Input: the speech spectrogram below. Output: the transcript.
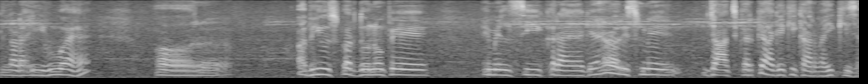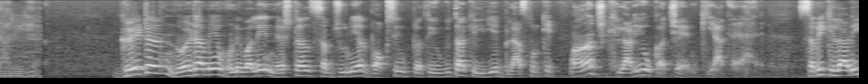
लड़ाई हुआ है और अभी उस पर दोनों पे एमएलसी कराया गया है और इसमें जाँच करके आगे की कार्रवाई की जा रही है। ग्रेटर नोएडा में होने वाले नेशनल सब जूनियर बॉक्सिंग प्रतियोगिता के लिए बिलासपुर के पाँच खिलाड़ियों का चयन किया गया है। सभी खिलाड़ी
